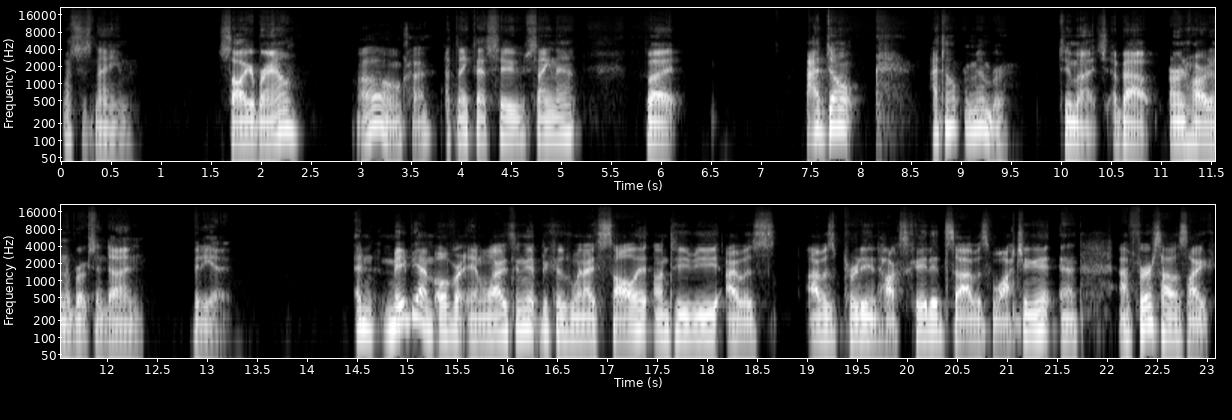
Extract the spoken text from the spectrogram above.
what's his name, Sawyer Brown. Oh, okay. I think that's who sang that. But I don't I don't remember too much about Earnhardt and a Brooks and Dunn video. and maybe I'm overanalyzing it because when I saw it on TV, I was I was pretty intoxicated, so I was watching it, and at first I was like,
